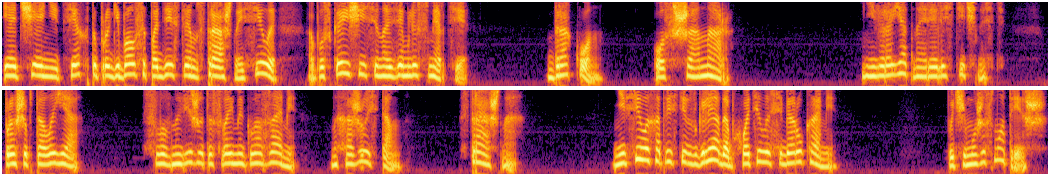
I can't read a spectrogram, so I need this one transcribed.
и отчаяние тех, кто прогибался под действием страшной силы, опускающейся на землю смерти. Дракон. Осшанар. «Невероятная реалистичность», — прошептала я. «Словно вижу это своими глазами, нахожусь там. Страшно». Не в силах отвести взгляд, обхватила себя руками. «Почему же смотришь?»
